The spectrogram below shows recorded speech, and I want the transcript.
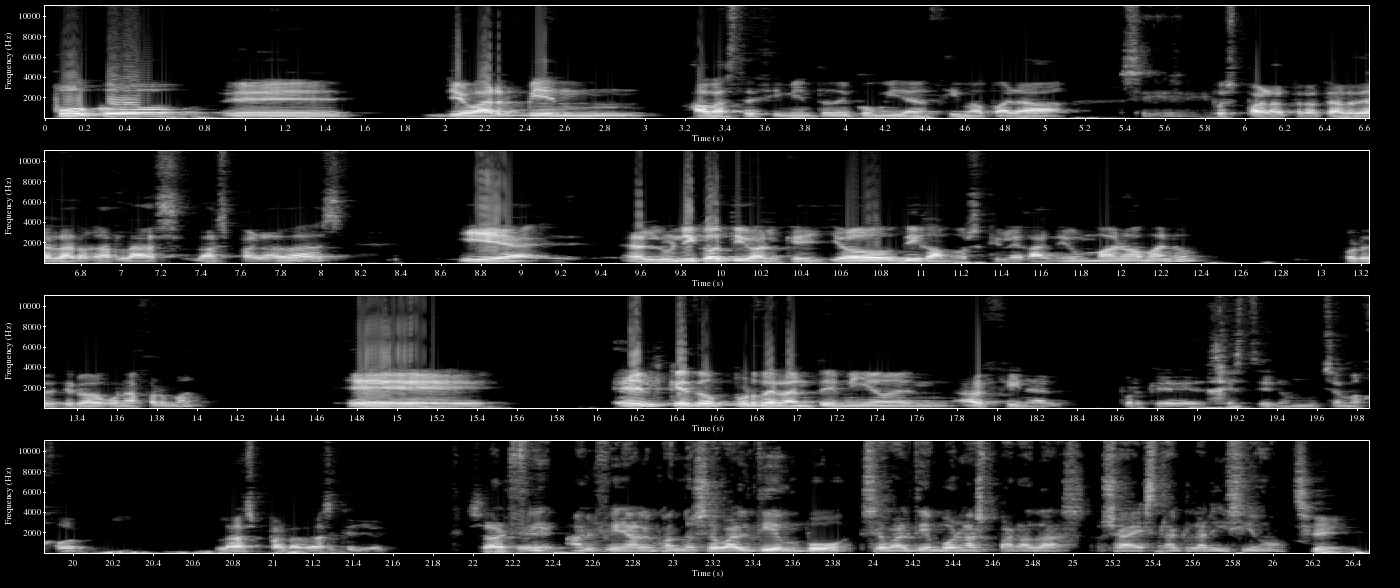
poco, eh, llevar bien abastecimiento de comida encima para, Sí, pues para tratar de alargar las, las paradas. Y eh, el único tío al que yo, digamos, que le gané un mano a mano, por decirlo de alguna forma, eh, él quedó por delante mío en, al final, porque gestionó mucho mejor las paradas que yo. O sea Al, fi- que, al final, cuando se va el tiempo, se va el tiempo en las paradas. O sea, está clarísimo. sí,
